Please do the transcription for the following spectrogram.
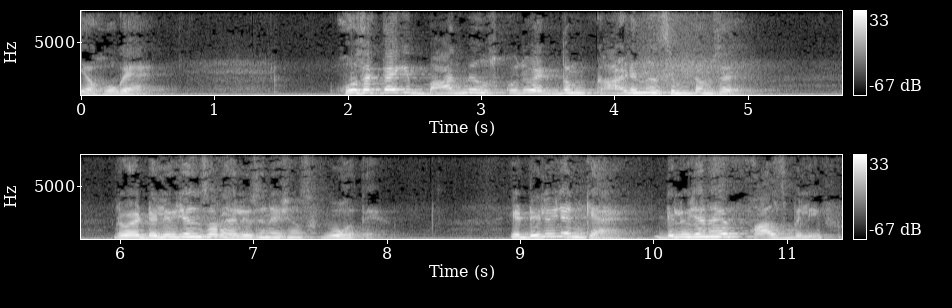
या हो गया है। हो सकता है कि बाद में उसको जो एकदम कार्डिनल सिम्टम्स है, जो है डिल्यूजन्स और हेल्यूसिनेशंस वो होते हैं। ये डिल्यूजन क्या है? डिल्यूजन है फॉल्स बिलीफ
